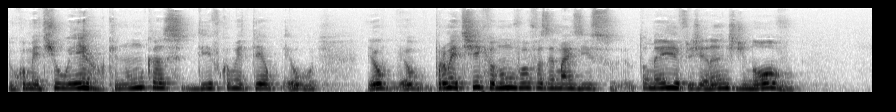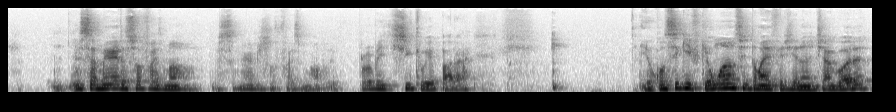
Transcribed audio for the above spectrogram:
eu cometi o erro que nunca devo cometer. Eu, eu, eu, eu prometi que eu não vou fazer mais isso. Eu tomei refrigerante de novo. Essa merda só faz mal. Essa merda só faz mal. Eu prometi que eu ia parar. Eu consegui, fiquei um ano sem tomar refrigerante. Agora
